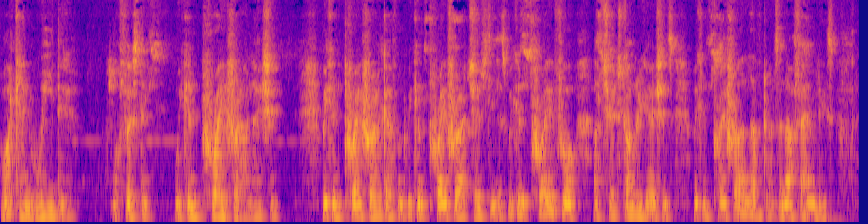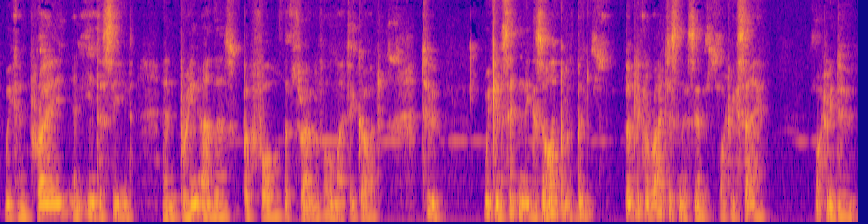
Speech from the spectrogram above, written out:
What can we do? Well, firstly, we can pray for our nation. We can pray for our government. We can pray for our church leaders. We can pray for our church congregations. We can pray for our loved ones and our families. We can pray and intercede and bring others before the throne of Almighty God. Two, we can set an example of biblical righteousness in what we say, what we do,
